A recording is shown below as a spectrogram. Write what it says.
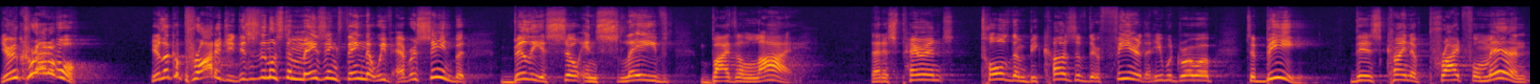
You're incredible. You're like a prodigy. This is the most amazing thing that we've ever seen. But Billy is so enslaved by the lie that his parents told them because of their fear that he would grow up to be this kind of prideful man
